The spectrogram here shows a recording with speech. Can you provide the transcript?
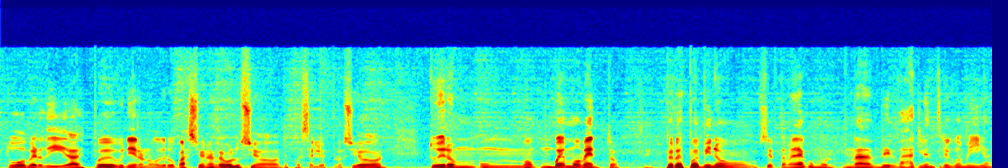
estuvo perdida, después vinieron agrupaciones Revolución, después salió Explosión, tuvieron un, un buen momento, Sí. pero después vino, de cierta manera, como un- una debacle, entre comillas,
